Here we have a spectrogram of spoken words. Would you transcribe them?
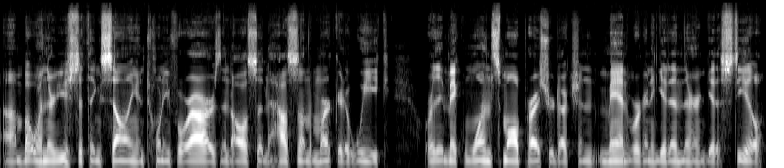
Um, but when they're used to things selling in 24 hours and all of a sudden the house is on the market a week, or they make one small price reduction, man, we're going to get in there and get a steal.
